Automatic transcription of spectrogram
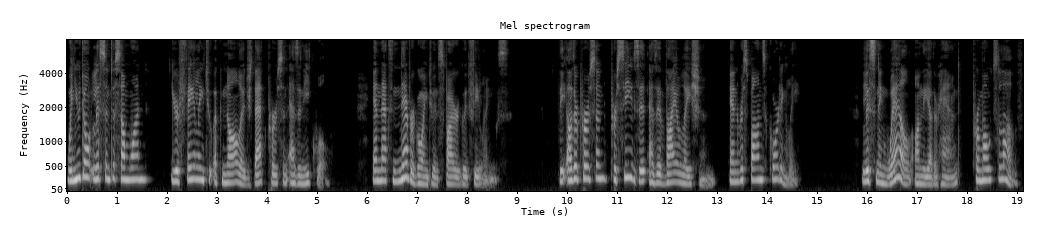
When you don't listen to someone, you're failing to acknowledge that person as an equal, and that's never going to inspire good feelings. The other person perceives it as a violation and responds accordingly. Listening well, on the other hand, promotes love.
